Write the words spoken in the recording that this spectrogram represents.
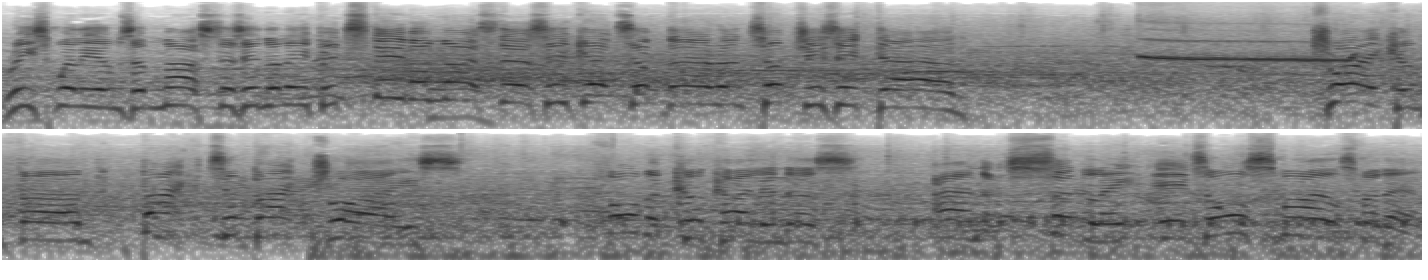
Rhys Williams and Marsters in the lead. It's Stephen Marsters who gets up there and touches it down. Try confirmed, back-to-back tries for the Cook Islanders, and suddenly it's all smiles for them.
